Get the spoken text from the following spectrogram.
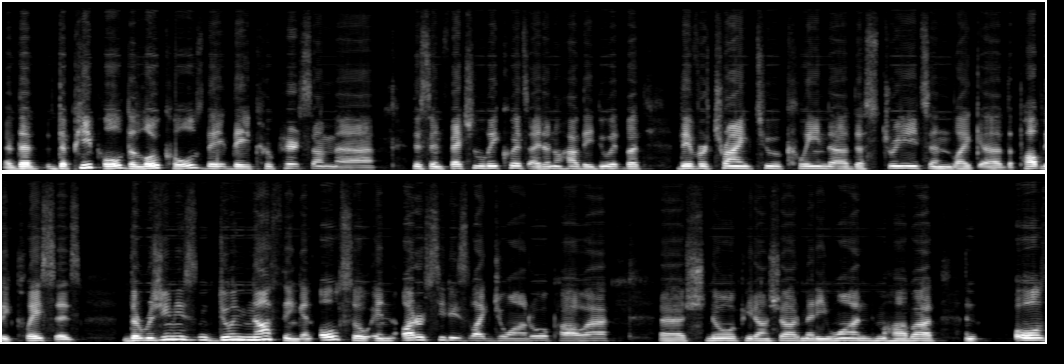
The, the people, the locals, they, they prepared some uh, disinfection liquids. I don't know how they do it, but they were trying to clean the, the streets and like uh, the public places the regime is doing nothing. And also in other cities like Joanro, Pawa, uh, Shno, Piranshar, Mariwan, Mahabad, and all,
